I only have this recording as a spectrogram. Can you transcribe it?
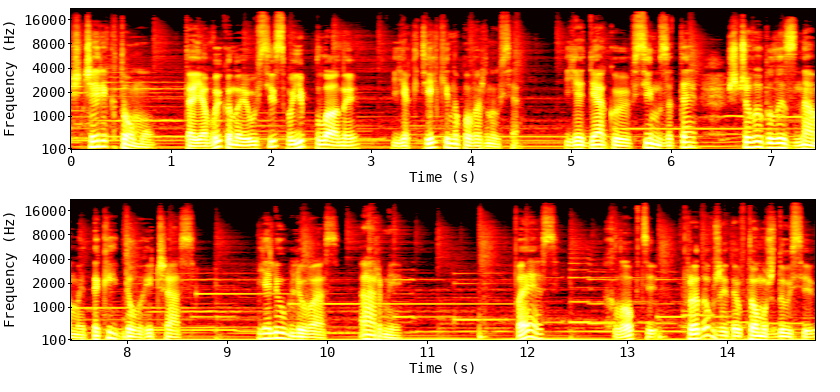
ще рік тому. Та я виконаю усі свої плани, як тільки но повернуся. Я дякую всім за те, що ви були з нами такий довгий час. Я люблю вас, армії. ПС, хлопці, продовжуйте в тому ж дусі.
